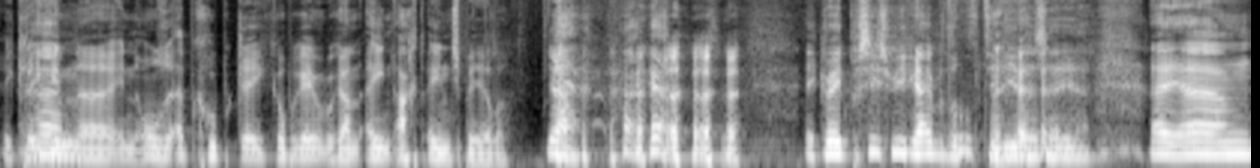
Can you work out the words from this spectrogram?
Ik kreeg in, Ehm. eh, in onze appgroep kreeg ik op een gegeven moment, we gaan 1-8-1 spelen. Ja, ja. Ik weet precies wie jij bedoelt, die, die dat zei. Ja, hey, ehm,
